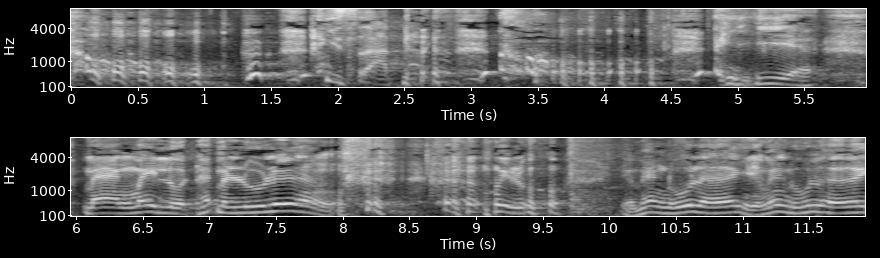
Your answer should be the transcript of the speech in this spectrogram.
โอ้โห ไอสัตว์ไอ้เหี้ยแม่งไม่หลุดให้มันรู้เรื่อง ไม่รู้ เดี๋ยวแม่งรู้เลย เดี๋ยวแม่งรู้เลย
